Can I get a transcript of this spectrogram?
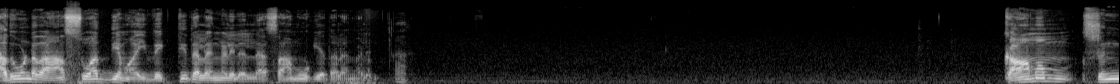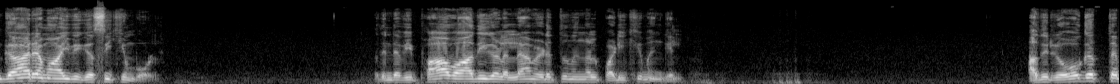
അതുകൊണ്ടത് ആസ്വാദ്യമായി വ്യക്തിതലങ്ങളിലല്ല സാമൂഹ്യ തലങ്ങളിൽ കാമം ശൃംഗാരമായി വികസിക്കുമ്പോൾ അതിന്റെ വിഭാവാദികളെല്ലാം എടുത്ത് നിങ്ങൾ പഠിക്കുമെങ്കിൽ അത് രോഗത്തെ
